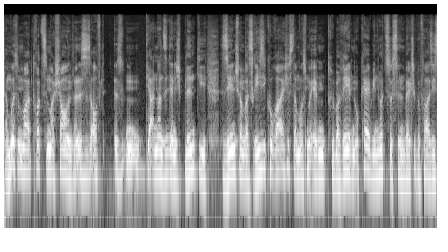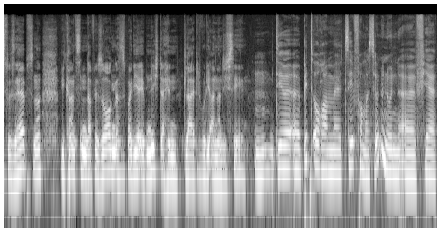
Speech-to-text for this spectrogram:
Da muss man mal trotzdem mal schauen. Dann ist es oft es, die anderen sind ja nicht blind, die sehen schon was risikoreich ist. Da muss man eben drüber reden. Okay, wie nutzt du es denn? Welche Gefahr siehst du selbst? Ne? Wie kannst du dafür sorgen, dass es bei dir eben nicht dahin gleitet, wo die anderen dich sehen? Mhm. Die äh, bit am äh, C-Formationen nun äh, für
